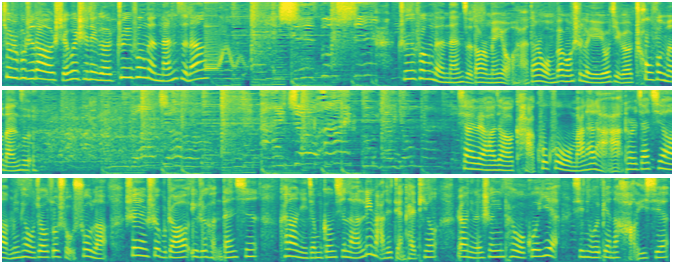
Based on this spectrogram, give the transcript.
就是不知道谁会是那个追风的男子呢？追风的男子倒是没有哈，但是我们办公室里也有几个抽风的男子。下一位哈叫卡酷酷马塔塔，他说佳期啊，明天我就要做手术了，深夜睡不着，一直很担心。看到你节目更新了，立马就点开听，让你的声音陪我过夜，心情会变得好一些。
